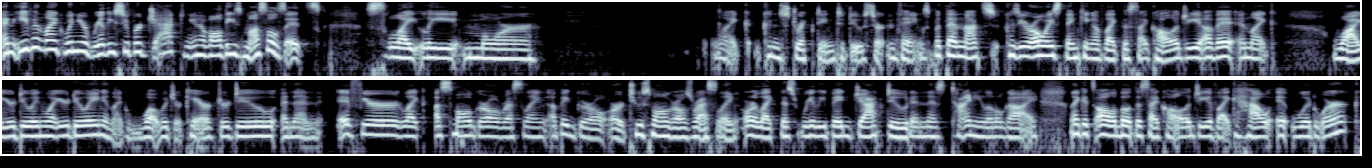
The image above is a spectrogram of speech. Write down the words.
And even like when you're really super jacked and you have all these muscles, it's slightly more like constricting to do certain things. But then that's because you're always thinking of like the psychology of it and like why you're doing what you're doing and like what would your character do. And then if you're like a small girl wrestling a big girl or two small girls wrestling or like this really big jack dude and this tiny little guy like it's all about the psychology of like how it would work.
